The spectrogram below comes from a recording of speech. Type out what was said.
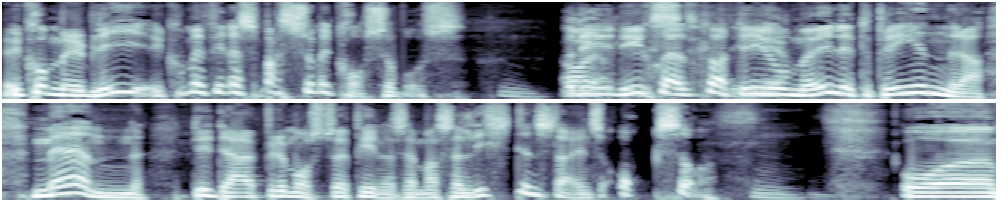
Det kommer, bli, det kommer finnas massor med Kosovos. Och Ja, det, är självklart, det är omöjligt att förhindra. Men det är därför det måste finnas en massa Liechtensteins också. Och, eh,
